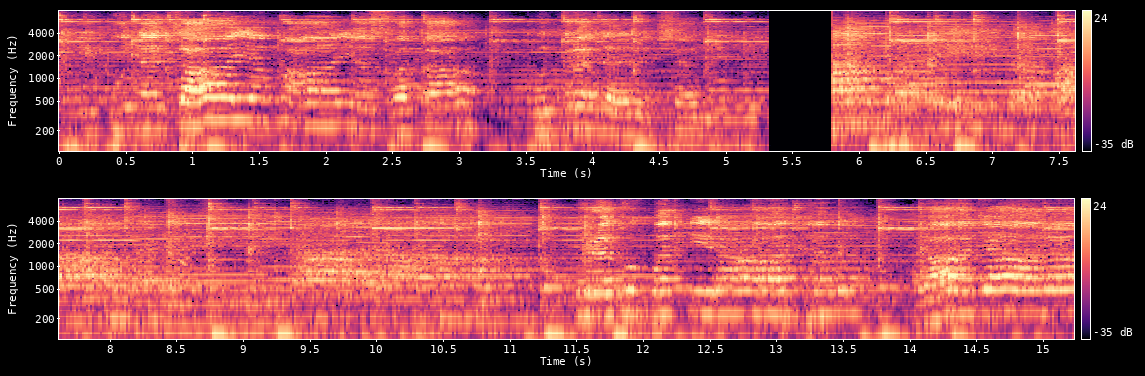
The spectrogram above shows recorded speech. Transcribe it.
निपुण जाय माय स्वतः पुत्र दर्शने रघुपती राघव राजा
